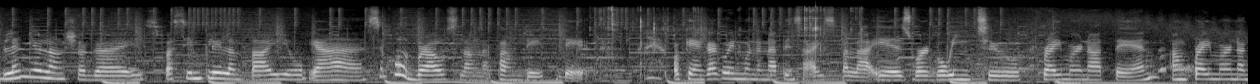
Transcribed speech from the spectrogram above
Blend nyo lang siya, guys. Pasimple lang tayo. Yan. Simple brows lang na pang date-date. Okay, ang gagawin muna natin sa eyes pala is we're going to primer natin. Ang primer na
